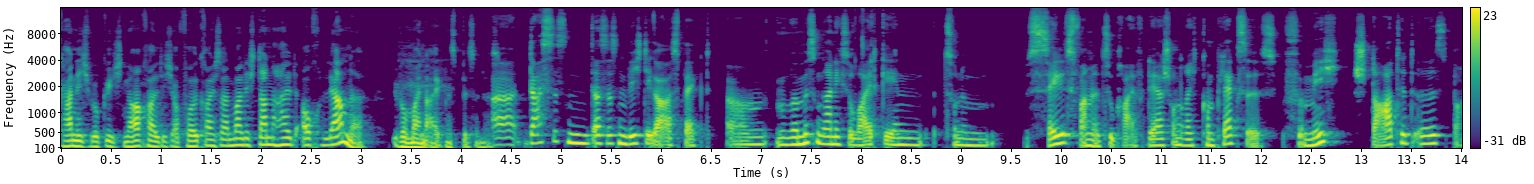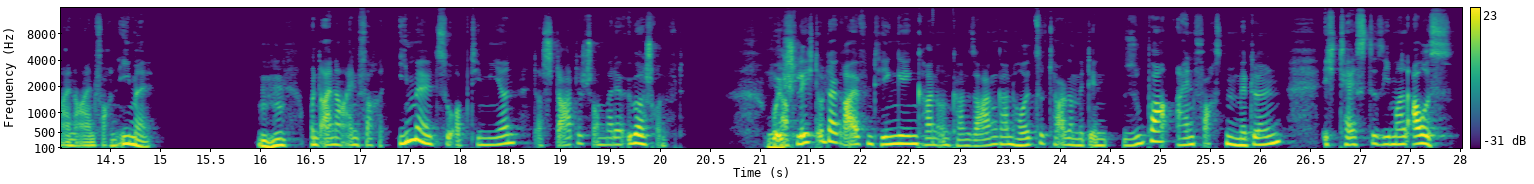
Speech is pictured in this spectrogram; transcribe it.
kann ich wirklich nachhaltig erfolgreich sein, weil ich dann halt auch lerne über mein eigenes Business. Äh, das ist ein, das ist ein wichtiger Aspekt. Ähm, wir müssen gar nicht so weit gehen zu einem Sales Funnel zugreife, der schon recht komplex ist. Für mich startet es bei einer einfachen E-Mail. Mhm. Und eine einfache E-Mail zu optimieren, das startet schon bei der Überschrift. Ja. Wo ich schlicht und ergreifend hingehen kann und kann sagen kann, heutzutage mit den super einfachsten Mitteln, ich teste sie mal aus.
